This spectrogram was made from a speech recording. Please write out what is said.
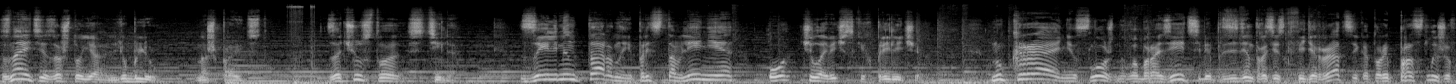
Знаете, за что я люблю наше правительство? За чувство стиля. За элементарные представления о человеческих приличиях. Ну, крайне сложно вообразить себе президент Российской Федерации, который, прослышав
